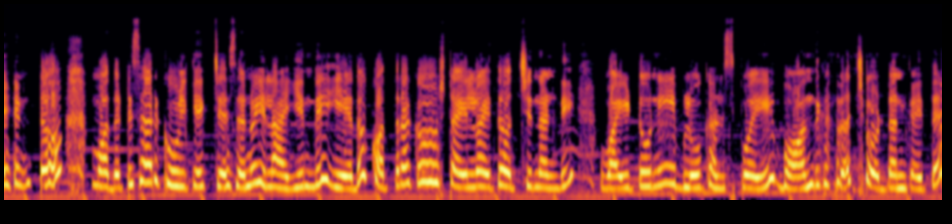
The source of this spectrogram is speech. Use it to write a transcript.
ఏంటో మొదటిసారి కూల్ కేక్ చేశాను ఇలా అయ్యింది. ఏదో కొత్త రకం స్టైల్లో అయితే వచ్చిందండి. వైటుని బ్లూ కలిసిపోయి బాగుంది కదా చూడడానికి అయితే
